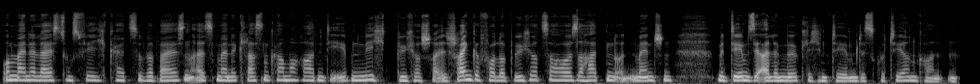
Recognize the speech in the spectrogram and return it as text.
um meine Leistungsfähigkeit zu beweisen, als meine Klassenkameraden, die eben nicht Bücher, Schränke voller Bücher zu Hause hatten und Menschen, mit denen sie alle möglichen Themen diskutieren konnten.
